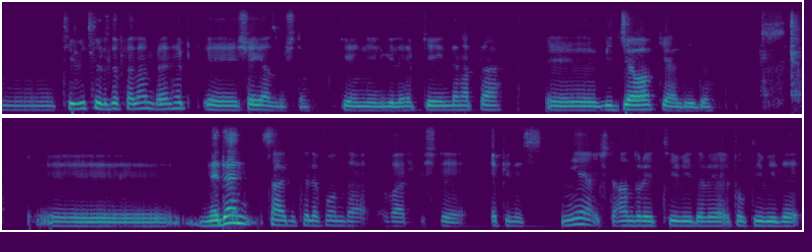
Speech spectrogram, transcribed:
eee, Twitter'da falan ben hep eee, şey yazmıştım. Gain'le ilgili. Hep Gain'den hatta eee, bir cevap geldiydi. Eee, neden sadece telefonda var işte app'iniz? Niye işte Android TV'de veya Apple TV'de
